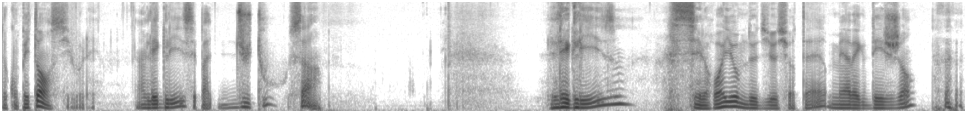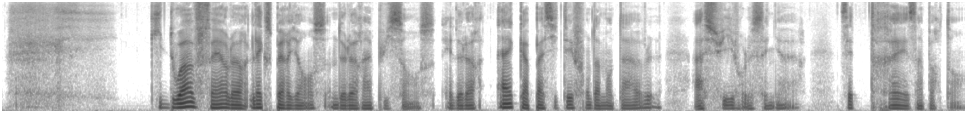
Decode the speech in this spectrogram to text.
de compétence, si vous voulez. Hein, L'Église, c'est pas du tout ça. l'Église, c'est le royaume de Dieu sur terre, mais avec des gens qui doivent faire l'expérience de leur impuissance et de leur incapacité fondamentale à suivre le Seigneur. C'est très important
